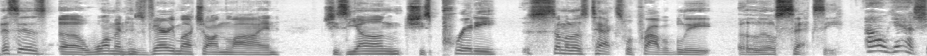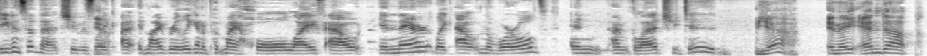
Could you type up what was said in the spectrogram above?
this is a woman who's very much online. She's young, she's pretty. Some of those texts were probably a little sexy. Oh, yeah. She even said that. She was Yeah. like, Am I really going to put my whole life out in there, like out in the world? And I'm glad she did. Yeah. And they end up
